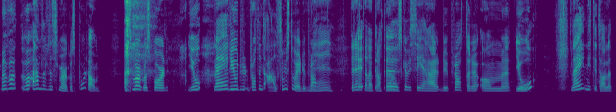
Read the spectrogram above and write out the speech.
Men vad, vad handlade smörgåsbord om? Smörgåsbord... Jo, nej, du, du pratade inte alls om historia. Du pratade... Nej. Berätta vad jag pratade Eh, om. ska vi se här. Du pratade om... eh, Jo. Nej, 90-talet.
